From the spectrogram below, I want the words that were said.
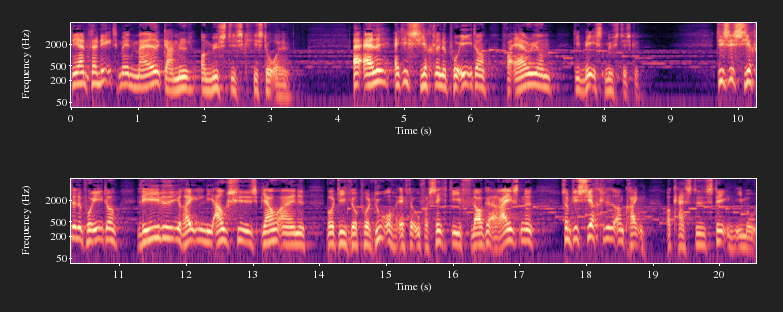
Det er en planet med en meget gammel og mystisk historie. Af alle er de cirklende poeter fra Arium de mest mystiske. Disse cirklende poeter levede i reglen i afsides bjergegne, hvor de lå på lur efter uforsigtige flokke af rejsende, som de cirklede omkring og kastede sten imod.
